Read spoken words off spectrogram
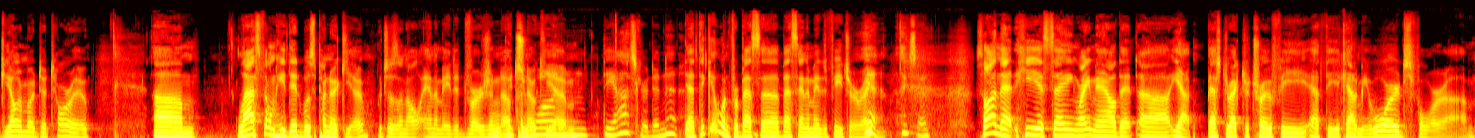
Guillermo del Toro. Um, last film he did was Pinocchio, which is an all animated version of Which Pinocchio. won the Oscar, didn't it? Yeah, I think it won for best uh, best animated feature, right? Yeah, I think so. So on that, he is saying right now that uh, yeah, best director trophy at the Academy Awards for um,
